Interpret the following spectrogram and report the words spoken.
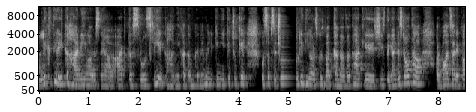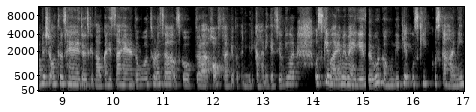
لکھتی رہی کہانی اور اس نے آٹھ دس روز لیے کہانی ختم کرنے میں، لیکن یہ کہ چونکہ وہ سب سے چھوٹی تھی اور اس کو اس بات کا اندازہ تھا کہ شیز دا ینگسٹ تھا اور بہت سارے پبلشڈ آتھرز ہیں جو اس کتاب کا حصہ ہیں، تو وہ تھوڑا سا اس کو بڑا خوف تھا کہ پتہ نہیں میری کہانی کیسی ہوگی اور اس کے بارے میں میں یہ ضرور کہوں گی کہ اس کی، اس کہانی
